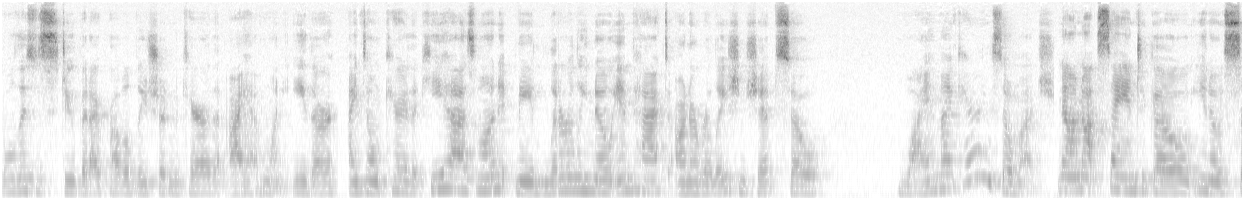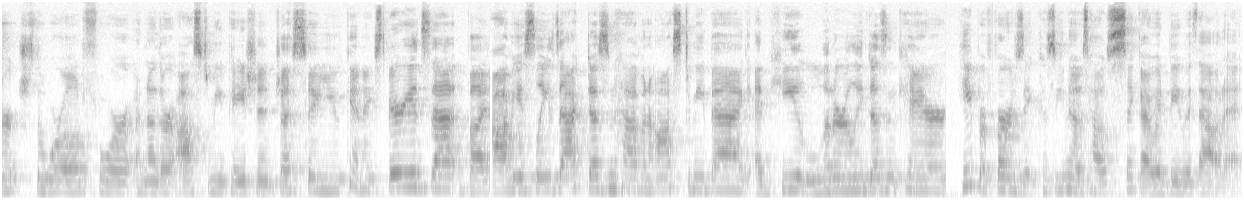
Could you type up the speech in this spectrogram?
well, this is stupid. I probably shouldn't care that I have one either. I don't care that he has one. It made literally no impact on our relationship. So why am I caring so much? Now, I'm not saying to go, you know, search the world for another ostomy patient just so you can experience that, but obviously, Zach doesn't have an ostomy bag and he literally doesn't care. He prefers it because he knows how sick I would be without it.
